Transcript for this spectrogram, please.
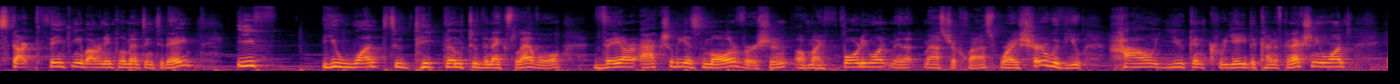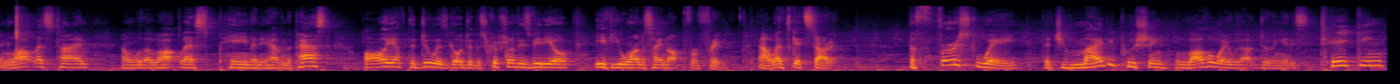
start thinking about and implementing today. If you want to take them to the next level, they are actually a smaller version of my 41 minute masterclass where I share with you how you can create the kind of connection you want in a lot less time and with a lot less pain than you have in the past. All you have to do is go to the description of this video if you want to sign up for free. Now let's get started. The first way that you might be pushing love away without doing it is taking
